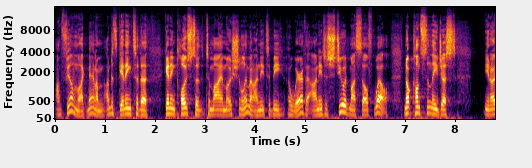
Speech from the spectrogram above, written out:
I'm feeling like, man, I'm, I'm just getting to the getting close to, to my emotional limit. I need to be aware of that. I need to steward myself well, not constantly just you know,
